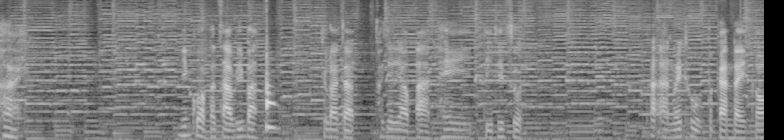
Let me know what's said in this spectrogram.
ไฮ้ยิ่งกว่าภาษาวิบัติคือเราจะพยายามอ่านให้ดีที่สุด ถ้าอ่านไม่ถูกประการใดก็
